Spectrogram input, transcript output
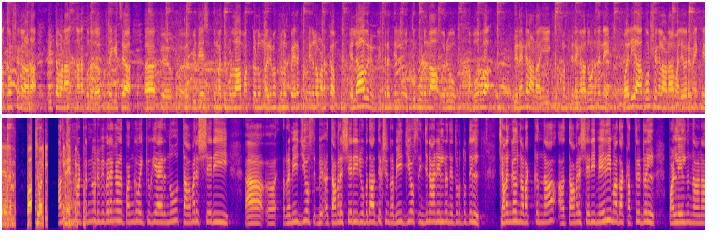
ആഘോഷങ്ങളാണ് ഇത്തവണ നടക്കുന്നത്. പ്രത്യേകിച്ച് വിദേശത്തും മറ്റുമുള്ള മക്കളും മരുമക്കളും പേരക്കുട്ടികളും അടക്കം എല്ലാവരും ഇത്തരത്തിൽ ഒത്തുകൂടുന്ന ഒരു അപൂർവ ദിനങ്ങളാണ് ഈ ക്രിസ്മസ് ദിനങ്ങൾ. അതുകൊണ്ട് തന്നെ വലിയ ആഘോഷങ്ങളാണ് മലയോര മേഖലയിലെല്ലാം. അർജുൻ മട്ടന്നൂർ വിവരങ്ങൾ പങ്കുവയ്ക്കുകയായിരുന്നു. താമരശ്ശേരി റമീജിയോസ് താമരശ്ശേരി രൂപതാധ്യക്ഷൻ റമീജിയോസ് ഇഞ്ചിനാനിലിന്റെ നേതൃത്വത്തിൽ ചടങ്ങുകൾ നടക്കുന്ന താമരശ്ശേരി മേരി മാതാ കത്തീഡ്രൽ പള്ളിയിൽ നിന്നാണ്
